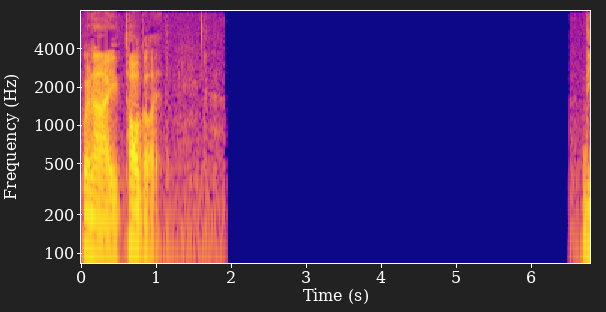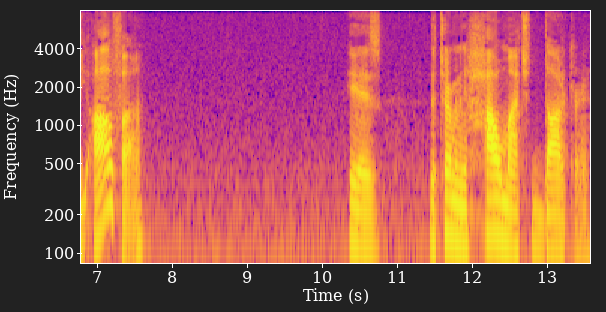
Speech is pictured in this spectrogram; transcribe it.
when I toggle it. The alpha is determining how much darker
